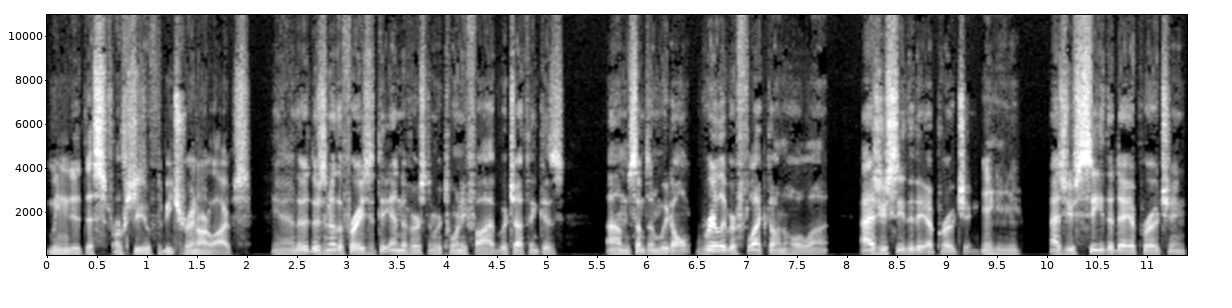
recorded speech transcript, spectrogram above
we needed this first to be true in our lives. Yeah, there, there's another phrase at the end of verse number 25, which I think is um, something we don't really reflect on a whole lot. As you see the day approaching, Mm-hmm. as you see the day approaching.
